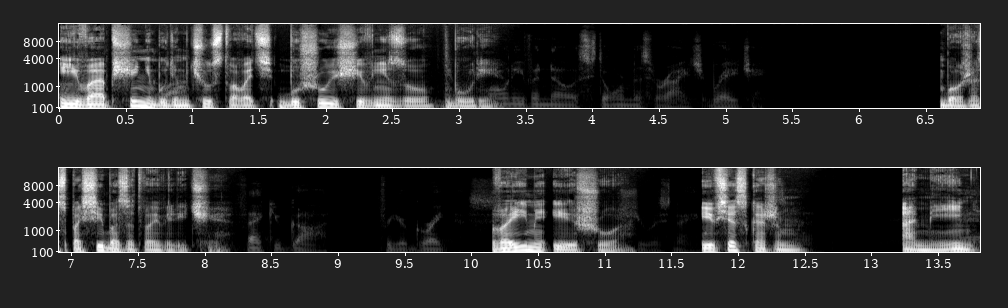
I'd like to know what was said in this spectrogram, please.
и вообще не будем чувствовать бушующей внизу бури. Боже, спасибо за Твое величие. Во имя Иешуа. И все скажем «Аминь».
